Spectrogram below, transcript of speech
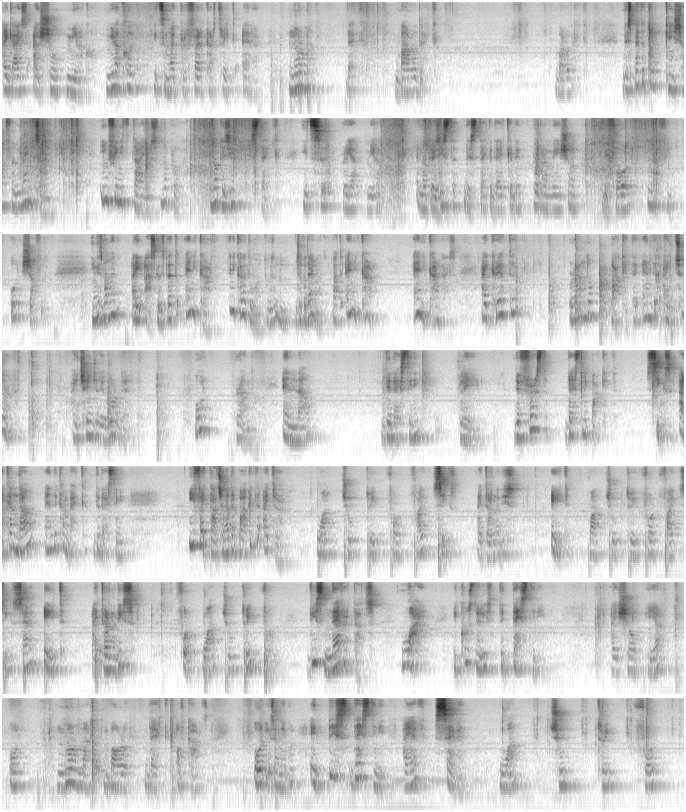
Hi guys, I show Miracle. Miracle, it's my preferred card trick ever. Normal deck, barrow deck, barrow deck. The spectator can shuffle many times, infinite times, no problem. Not exist stack, it's a real miracle. And not exist the stack deck, the programmation before, nothing, all shuffle. In this moment, I ask this, the spectator any card, any card that you want, mm, Jack of Diamond, but any card, any card, guys. I create random packet and I turn, I change the order, all random. And now, the destiny play. The first destiny packet, six. I come down and come back, the destiny. If I touch another packet, I turn. One, two, three, four, five, six. I turn this. Eight. One, two, three, four, five, six, seven, eight. I turn this. Four. One, two, three, four. This never touch. Why? Because there is the destiny. I show here all normal borrowed deck of cards. All examinable and this destiny, I have seven. One, two, three, four,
